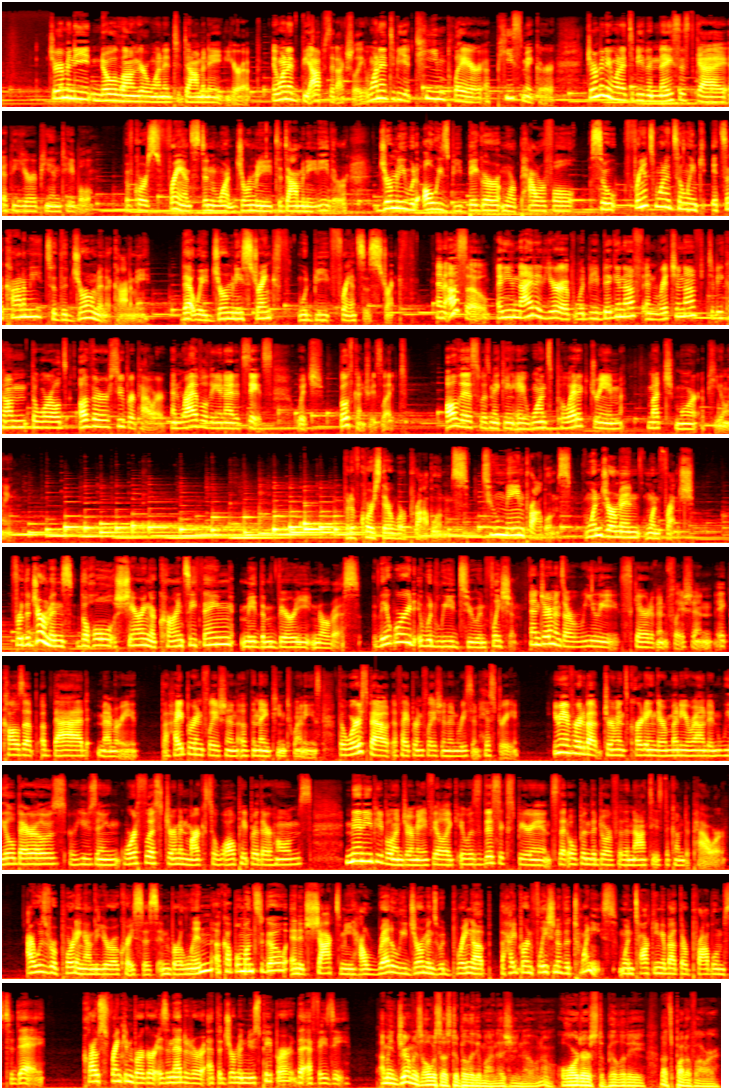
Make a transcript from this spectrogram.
Germany no longer wanted to dominate Europe. It wanted the opposite, actually. It wanted to be a team player, a peacemaker. Germany wanted to be the nicest guy at the European table. Of course, France didn't want Germany to dominate either. Germany would always be bigger, more powerful, so France wanted to link its economy to the German economy. That way, Germany's strength would be France's strength. And also, a united Europe would be big enough and rich enough to become the world's other superpower and rival the United States, which both countries liked. All this was making a once poetic dream much more appealing. But of course, there were problems. Two main problems one German, one French. For the Germans, the whole sharing a currency thing made them very nervous. They worried it would lead to inflation. And Germans are really scared of inflation. It calls up a bad memory the hyperinflation of the 1920s, the worst bout of hyperinflation in recent history. You may have heard about Germans carting their money around in wheelbarrows or using worthless German marks to wallpaper their homes. Many people in Germany feel like it was this experience that opened the door for the Nazis to come to power. I was reporting on the euro crisis in Berlin a couple months ago, and it shocked me how readily Germans would bring up the hyperinflation of the 20s when talking about their problems today. Klaus Frankenberger is an editor at the German newspaper, the FAZ. I mean, Germany always a stability in mind, as you know. No? Order, stability, that's part of our,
